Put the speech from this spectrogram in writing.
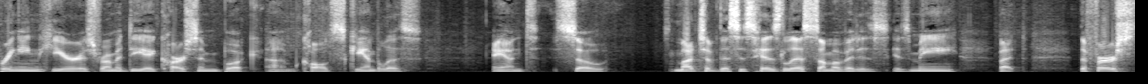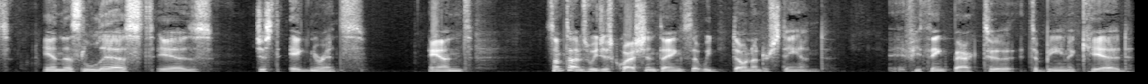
bringing here is from a D.A. Carson book um, called Scandalous. And so much of this is his list, some of it is, is me. But the first in this list is just ignorance. And sometimes we just question things that we don't understand. If you think back to, to being a kid,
